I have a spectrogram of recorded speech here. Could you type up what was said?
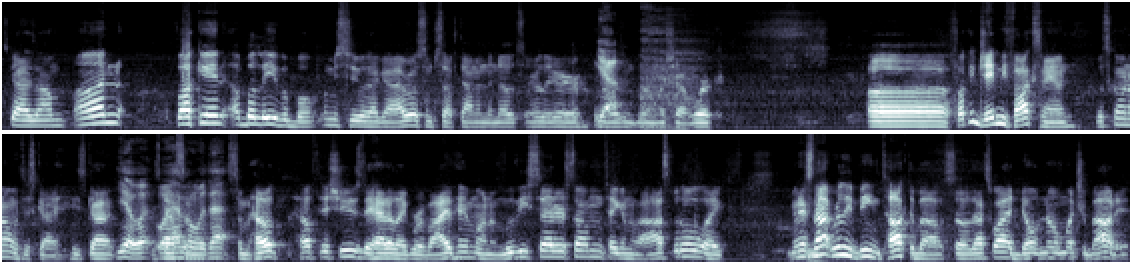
This guy's um un fucking unbelievable. Let me see what I got. I wrote some stuff down in the notes earlier. Yeah, I wasn't doing much at work. Uh, fucking Jamie Foxx, man. What's going on with this guy? He's got yeah. What, what got happened some, with that? Some health health issues. They had to like revive him on a movie set or something, take him to the hospital. Like and it's not really being talked about, so that's why I don't know much about it.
